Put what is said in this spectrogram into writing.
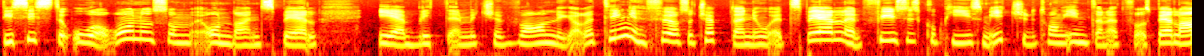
de siste åra, nå som online-spill er blitt en mye vanligere ting. Før så kjøpte en jo et spill, en fysisk kopi som ikke du trang internett for å spille.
